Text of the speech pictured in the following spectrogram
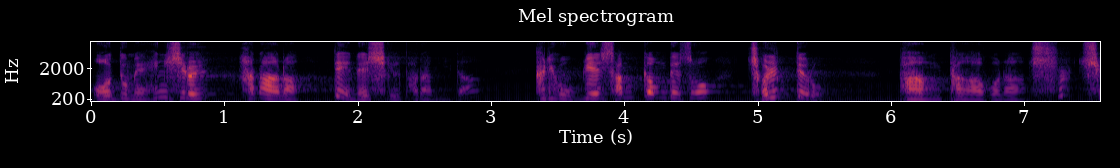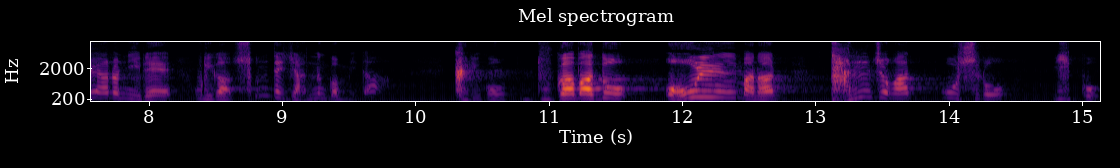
어둠의 행실을 하나하나 떼내시길 바랍니다. 그리고 우리의 삶 가운데서 절대로 방탕하거나 술 취하는 일에 우리가 손대지 않는 겁니다. 그리고 누가 봐도 어울릴 만한 단정한 옷으로 입고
